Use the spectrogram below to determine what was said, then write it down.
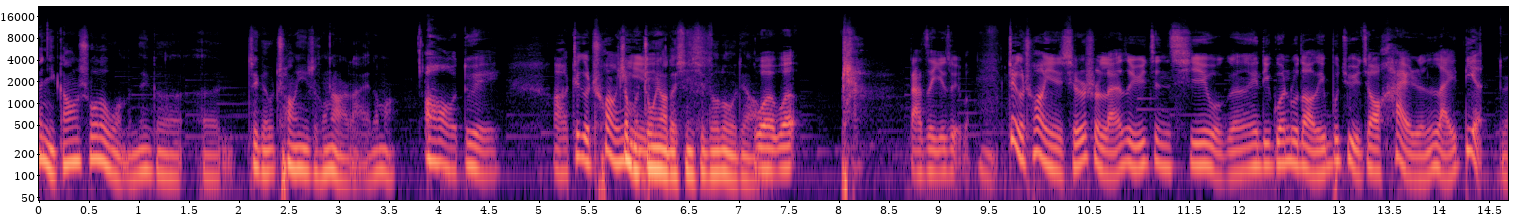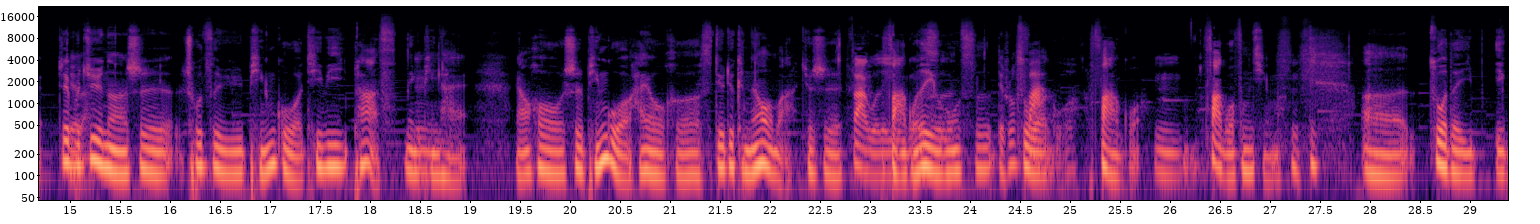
那你刚刚说了我们那个呃，这个创意是从哪儿来的吗？哦，对，啊，这个创意这么重要的信息都漏掉了。我我啪打自己一嘴巴。这个创意其实是来自于近期我跟 AD 关注到的一部剧，叫《骇人来电》。对这部剧呢是出自于苹果 TV Plus 那个平台，然后是苹果还有和 Studio Canal 嘛，就是法国的法国的一个公司，得说法国，法国嗯法国风情嘛，呃，做的一一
